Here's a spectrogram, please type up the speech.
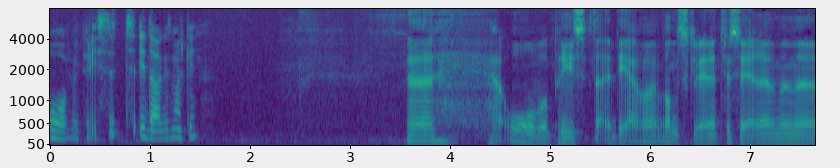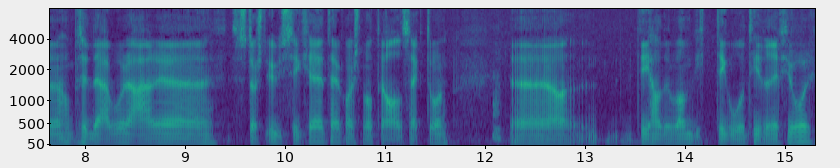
overpriset i dagens marked? Uh, Overpriset det er vanskelig å identifisere. Men uh, der hvor det er uh, størst usikkerhet, er kanskje materialsektoren. Ja. Uh, de hadde vanvittig gode tider i fjor.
